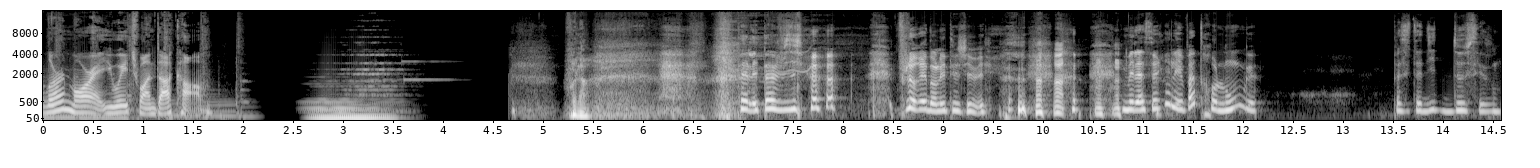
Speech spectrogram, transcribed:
Learn more at uh1.com. voilà. Telle est ta vie. Pleurer dans les TGV. Mais la série, elle est pas trop longue. Parce que t'as dit deux saisons.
